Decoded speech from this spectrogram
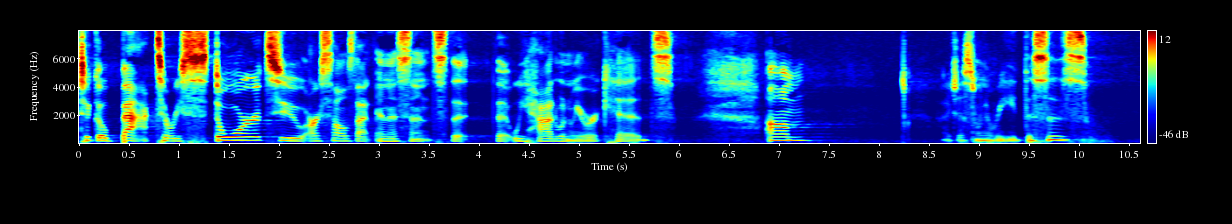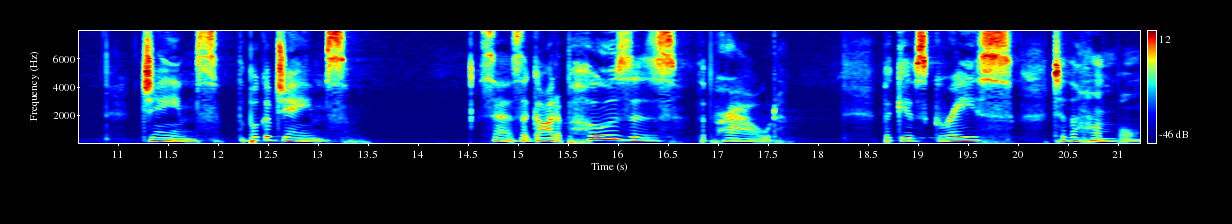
to go back, to restore to ourselves that innocence that, that we had when we were kids. Um, I just want to read. This is James, the book of James says that God opposes the proud, but gives grace to the humble.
